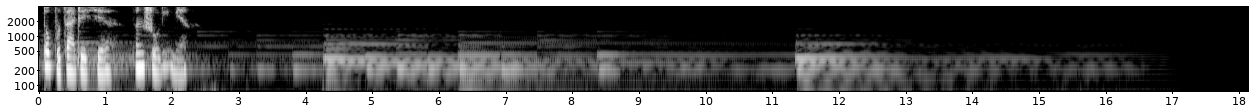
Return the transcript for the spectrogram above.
都不在这些分数里面。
